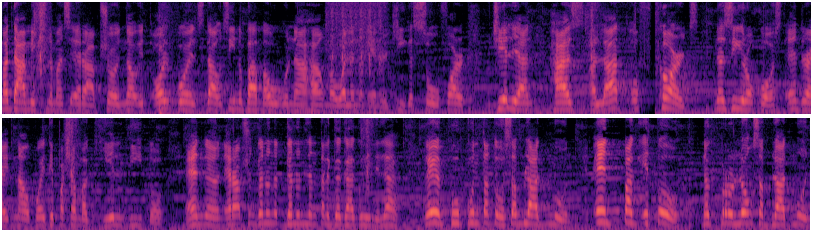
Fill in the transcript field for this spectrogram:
ma-damage naman si Eruption. Now, it all boils down. Sino ba mauunahang mawalan ng energy? Kasi so far, Jillian has a lot of cards na zero cost and right now, pwede pa siya mag-heal dito. And ngayon, Eruption, ganun at ganun lang talaga gagawin nila. Ngayon, pupunta to sa Blood Moon. And pag ito, nag-prolong sa Blood Moon,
